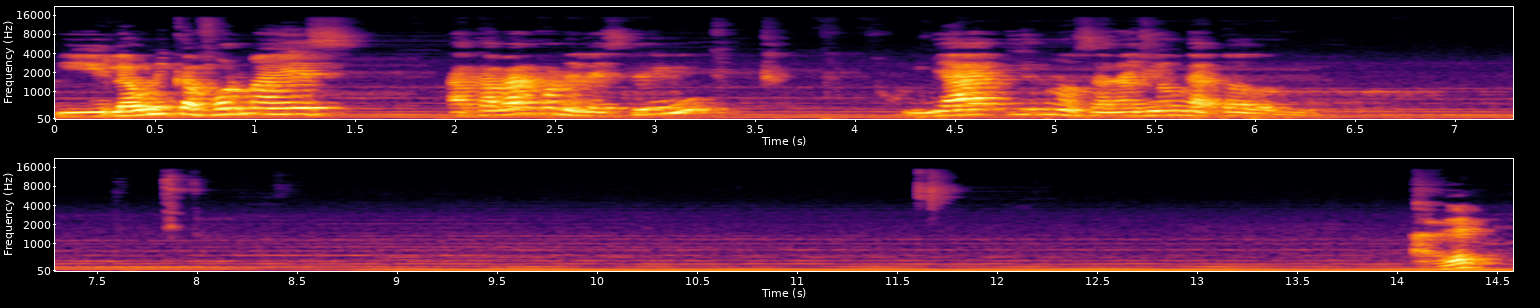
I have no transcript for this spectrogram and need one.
Y la única forma es acabar con el streaming y ya irnos a la ñonga todos. A ver.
